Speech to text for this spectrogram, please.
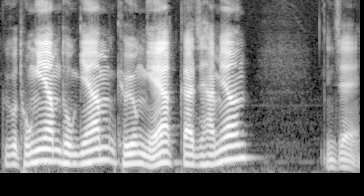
그리고 동의함, 동의함, 교육 예약까지 하면 이제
